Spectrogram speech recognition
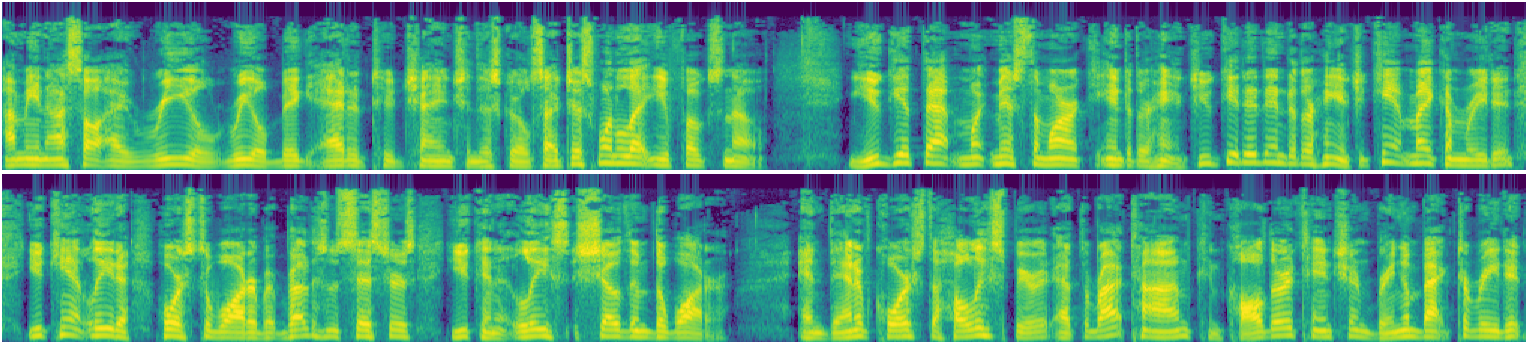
I mean, I saw a real, real big attitude change in this girl. So I just want to let you folks know. You get that miss the mark into their hands. You get it into their hands. You can't make them read it. You can't lead a horse to water, but brothers and sisters, you can at least show them the water. And then, of course, the Holy Spirit at the right time can call their attention, bring them back to read it,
